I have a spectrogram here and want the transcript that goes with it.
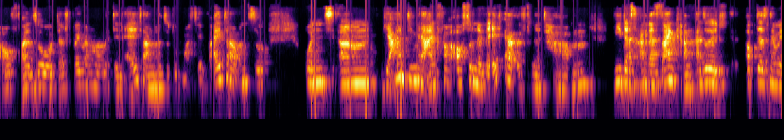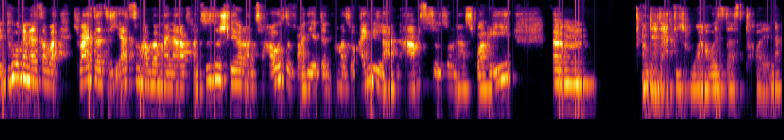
auf, also da sprechen wir mal mit den Eltern, also du machst hier weiter und so. Und ähm, ja, die mir einfach auch so eine Welt eröffnet haben, wie das anders sein kann. Also ich, ob das eine Mentorin ist, aber ich weiß, als ich erst mal bei meiner Französischlehrerin zu Hause war, die hat dann immer so eingeladen abends zu so einer Soiree. Ähm, und da dachte ich, wow, ist das toll. Ne?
